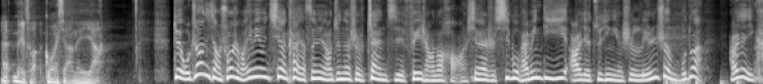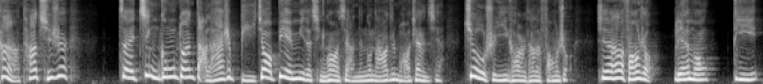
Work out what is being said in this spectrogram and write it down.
哎，没错，跟我想的一样。对，我知道你想说什么，因为现在看一下森林狼真的是战绩非常的好，现在是西部排名第一，而且最近也是连胜不断。而且你看啊，他其实。在进攻端打的还是比较便秘的情况下，能够拿到这么好战绩，就是依靠着他的防守。现在他的防守联盟第一，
